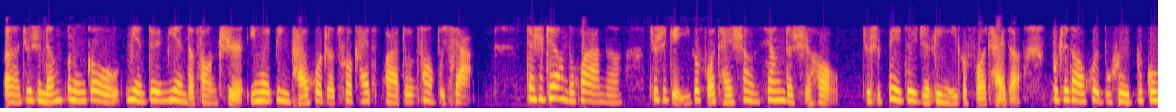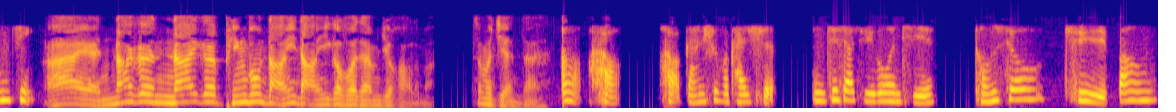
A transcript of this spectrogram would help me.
嗯，就是能不能够面对面的放置？因为并排或者错开的话都放不下。但是这样的话呢，就是给一个佛台上香的时候。就是背对着另一个佛台的，不知道会不会不恭敬？哎呀，拿个拿一个屏风挡一挡一个佛台不就好了嘛，这么简单。嗯，好，好，感恩师傅开始。嗯，接下去一个问题：同修去帮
